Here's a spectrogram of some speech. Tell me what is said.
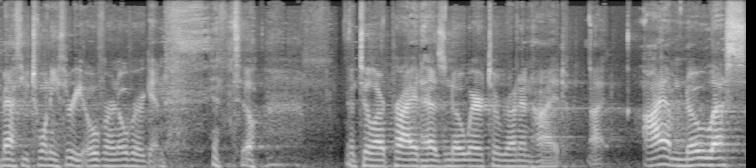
Matthew 23 over and over again until, until our pride has nowhere to run and hide. I, I am no less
